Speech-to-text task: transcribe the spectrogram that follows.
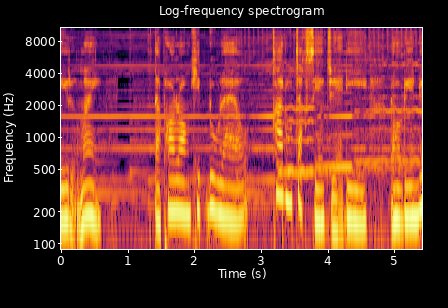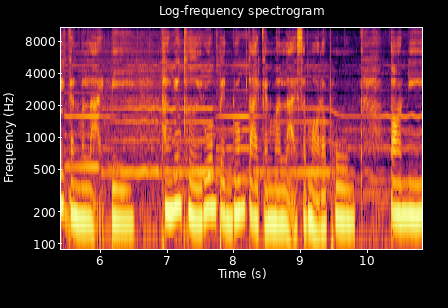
ดีหรือไม่ แต่พอลองคิดดูแล้วข้ารู้จักเสียวเจียดี เราเรียนด้วยกันมาหลายปี ทั้งยังเคยร่วมเป็นร่วมตายกันมาหลายสมรภูมิ ตอนนี้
